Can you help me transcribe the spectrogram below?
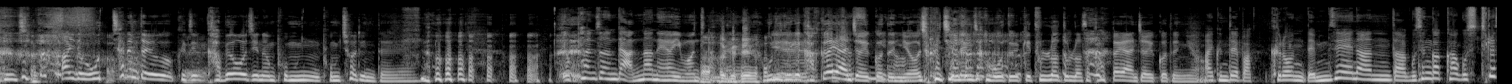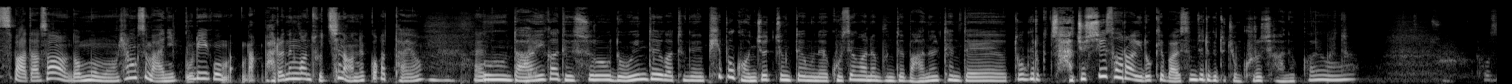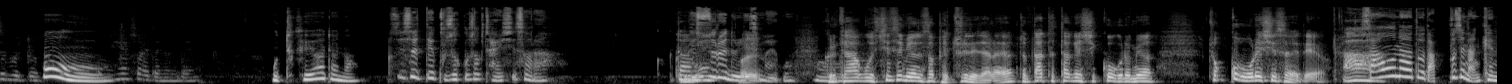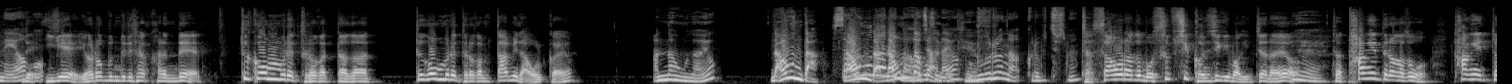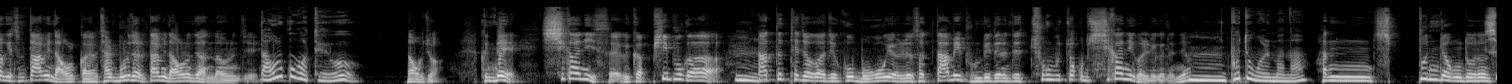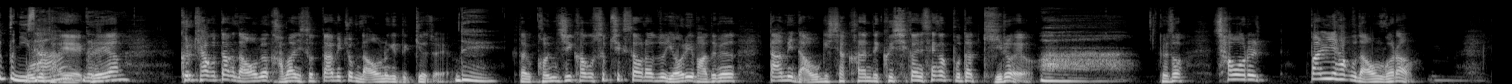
아니, 옷 차림도 그 네. 가벼워지는 봄, 봄철인데. 옆에 앉았는데 안 나네요, 이 먼지는. 아, 우리 되게 예, 가까이 앉아 있거든요. 저희 진행자 모두 이렇게 둘러 둘러서 가까이 앉아 있거든요. 아니, 근데 막 그런 냄새 난다고 생각하고 스트레스 받아서 너무 뭐 향수 많이 뿌리고 막, 막 바르는 건 좋진 않을 것 같아요. 음. 음, 나이가 들수록 노인들 같은 경우는 피부 건조증 때문에 고생하는 분들 많을 텐데 또 그렇게 자주 씻어라 이렇게 말씀드리기도 좀 그렇지 않을까요? 그렇죠. 보습을 또 어. 해줘야 되는데 어떻게 해야 되나? 씻을 때 구석구석 잘 씻어라. 그다음에 횟수를 늘리지 네. 말고. 어. 그렇게 하고 씻으면서 배출이 되잖아요. 좀 따뜻하게 씻고 그러면 조금 오래 씻어야 돼요. 아. 사우나도 나쁘진 않겠네요. 네, 뭐. 이게 여러분들이 생각하는데 뜨거운 물에 들어갔다가 뜨거운 물에 들어가면 땀이 나올까요? 안 나오나요? 나온다. 나온다. 나온다고 생각해요. 물은 아, 그렇지만. 자, 사우나도 뭐 습식 건식이 막 있잖아요. 네. 자, 탕에 들어가서 탕에 저기 있으면 땀이 나올까요? 잘 모르잖아요. 땀이 나오는지 안 나오는지. 나올 것 같아요. 나오죠. 근데 시간이 있어요. 그러니까 피부가 음. 따뜻해져 가지고 모공이 열려서 땀이 분비되는데 충분 조금 시간이 걸리거든요. 음, 보통 얼마나? 한 10분 정도는 10분 이상. 예. 네. 그래야 그렇게 하고 딱 나오면 가만히 있어 땀이 좀 나오는 게 느껴져요. 네. 그다음에 건식하고 습식 사우나도 열이 받으면 땀이 나오기 시작하는데 그 시간이 생각보다 길어요. 아. 그래서 샤워를 빨리 하고 나온 거랑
